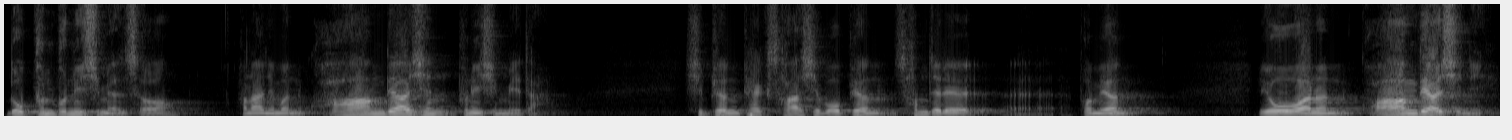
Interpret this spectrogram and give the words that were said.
높은 분이시면서 하나님은 광대하신 분이십니다. 시편 145편 3절에 보면 여호와는 광대하시니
